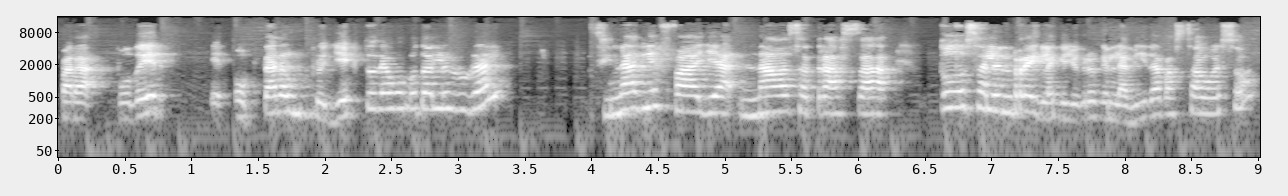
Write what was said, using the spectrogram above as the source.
para poder eh, optar a un proyecto de agua potable rural, si nadie falla, nada se atrasa, todo sale en regla, que yo creo que en la vida ha pasado eso,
